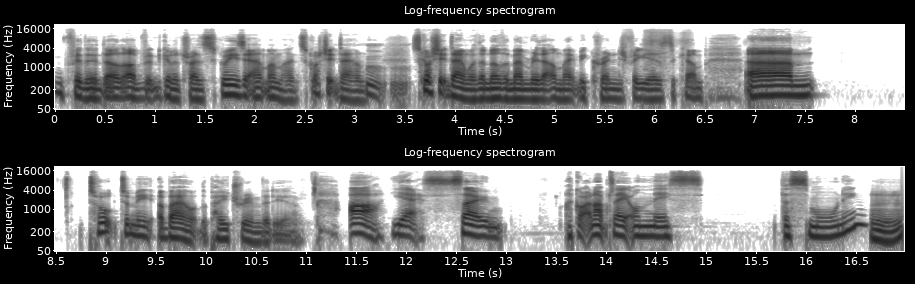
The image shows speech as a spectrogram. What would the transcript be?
I'm feeling- I'm going to try and squeeze it out of my mind, squash it down, squash it down with another memory that'll make me cringe for years to come. Um, talk to me about the Patreon video. Ah, yes. So I got an update on this this morning. Mm-hmm.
